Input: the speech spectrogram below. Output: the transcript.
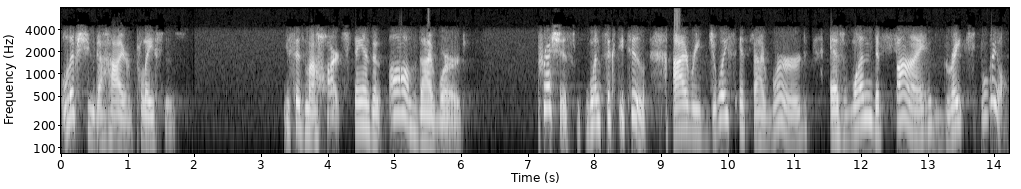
lifts you to higher places. He says, My heart stands in awe of thy word. Precious, 162. I rejoice at thy word as one defines great spoil.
